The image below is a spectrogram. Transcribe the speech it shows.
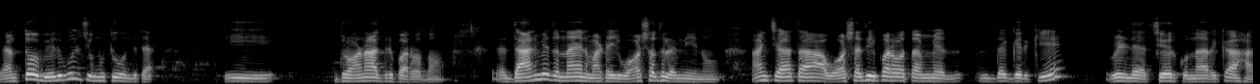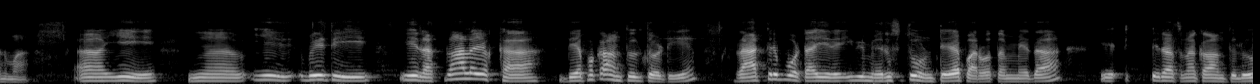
ఎంతో వెలుగులు చిమ్ముతూ ఉందిట ఈ ద్రోణాద్రి పర్వతం. దాని మీద ఉన్నాయన్నమాట ఈ ఓషధులన్నీను చేత ఆ ఓషధి పర్వతం మీద దగ్గరికి వెళ్ళారు చేరుకున్నారు ఇక హనుమ. ఈ ఈ వీటి ఈ రత్నాల యొక్క దీపకాంతులతోటి రాత్రిపూట ఇవి మెరుస్తూ ఉంటే పర్వతం మీద ఈ- రత్నకాంతులు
